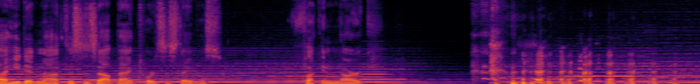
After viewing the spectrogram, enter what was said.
Uh, he did not. This is out back towards the stables. Fucking narc.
